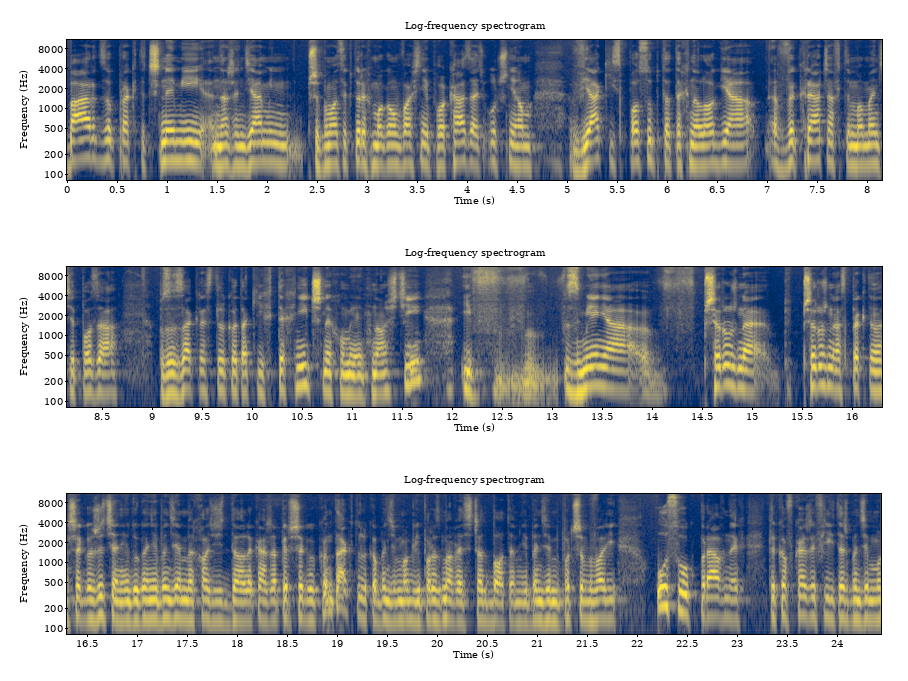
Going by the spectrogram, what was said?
bardzo praktycznymi narzędziami, przy pomocy których mogą właśnie pokazać uczniom, w jaki sposób ta technologia wykracza w tym momencie poza, poza zakres tylko takich technicznych umiejętności i w, w, zmienia w przeróżne, przeróżne aspekty naszego życia. Niedługo nie będziemy chodzić do lekarza pierwszego kontaktu, tylko będziemy mogli porozmawiać z chatbotem, nie będziemy potrzebowali usług prawnych, tylko w każdej chwili też będziemy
